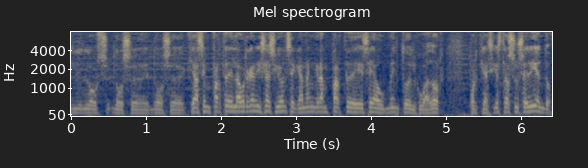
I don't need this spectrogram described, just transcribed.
los, los, eh, los eh, que hacen parte de la organización se ganan gran parte de ese aumento del jugador, porque así está sucediendo.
